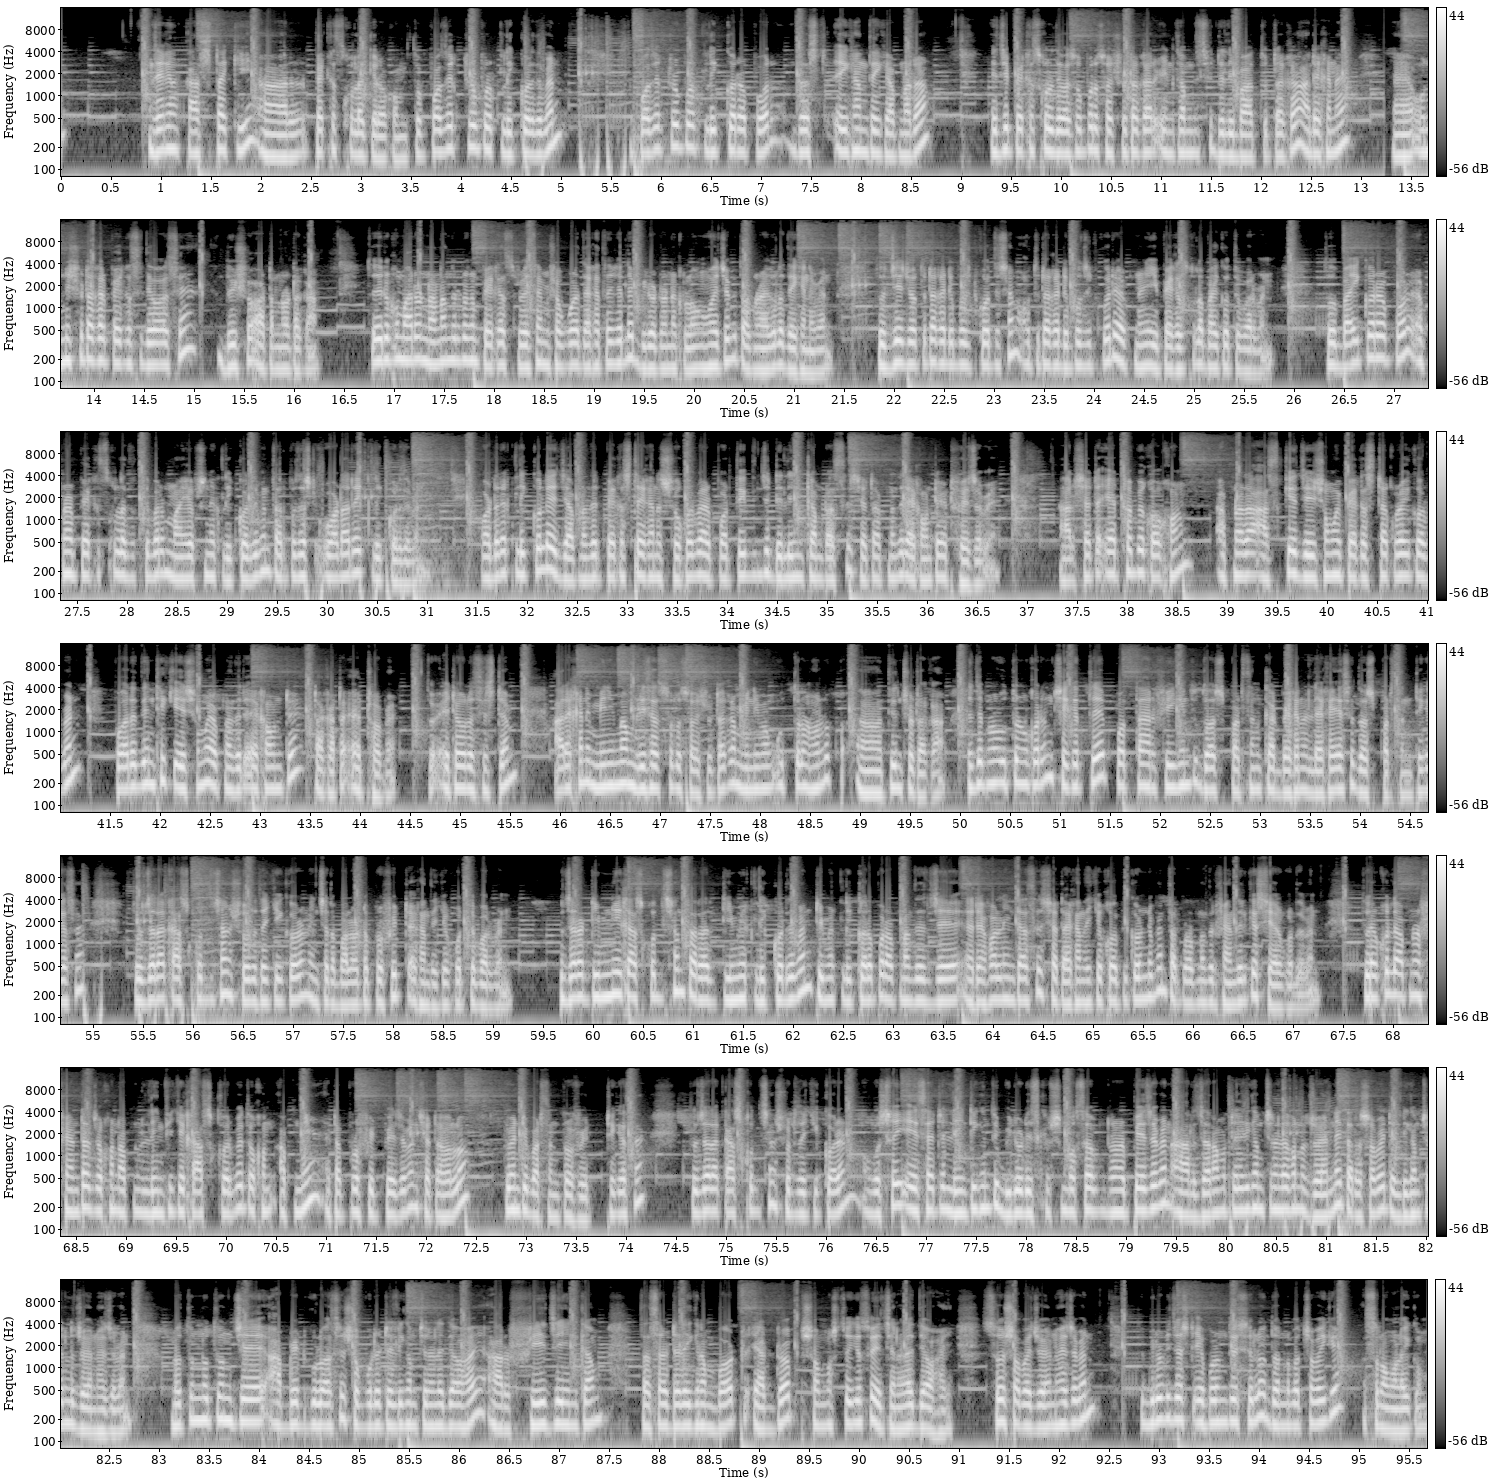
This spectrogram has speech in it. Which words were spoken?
যেখানে কাজটা কি আর প্যাকেজগুলো কীরকম। তো প্রজেক্টের উপর ক্লিক করে দেবেন। প্রজেক্টের উপর ক্লিক করার পর জাস্ট এইখান থেকে আপনারা এই যে প্যাকেজগুলো দেওয়া আছে, উপরে ছয়শো টাকার ইনকাম দিচ্ছে ডেলি বাহাত্তর টাকা। আর এখানে উনিশশো টাকার প্যাকেজ দেওয়া আছে, দুইশো আটান্ন টাকা। তো এরকম আরও নানান ধরনের প্যাকেজ রয়েছে, আমি সবগুলো দেখাতে গেলে ভিডিওটা অনেক লং হয়ে যাবে, তো আপনারা এগুলো দেখে নেবেন। তো যে যত টাকা ডিপোজিট করতে চান, অত টাকা ডিপোজিট করে আপনি এই প্যাকেজগুলো বাই করতে পারবেন। তো বাই করার পর আপনার প্যাকেজগুলো দেখতে পারেন মাই অপশানে ক্লিক করে দেবেন, তারপর জাস্ট অর্ডারে ক্লিক করে দেবেন। অর্ডারে ক্লিক করলে যে আপনাদের প্যাকেজটা এখানে শো করবে, আর প্রত্যেক দিন যে ডেলি ইনকামটা আছে, সেটা আপনাদের অ্যাকাউন্টে অ্যাড হয়ে যাবে। আর সেটা অ্যাড হবে কখন? আপনারা আজকে যে সময় প্যাকেজটা ক্রয় করবেন, পরের দিন ঠিক এই সময় আপনাদের অ্যাকাউন্টে টাকাটা অ্যাড হবে। তো এটা হলো সিস্টেম আর এখানে মিনিমাম রিচার্জ হলো ছয়শো টাকা মিনিমাম উত্তোলন হলো তিনশো টাকা। যদি আপনারা উত্তোলন করেন, সেক্ষেত্রে প্রত্যাহার ফি কিন্তু দশ পার্সেন্ট কাটবে এখানে লেখাই আছে দশ পার্সেন্ট ঠিক আছে? তো যারা কাজ করতে চান, শুরু থেকেই করেন ইনশাল্লাহ ভালো একটা প্রফিট এখান থেকে করতে পারবেন। যারা টিম নিয়ে কাজ করতে চান তারা টিমে ক্লিক করে দেবেন। টিমে ক্লিক করার পর আপনাদের যে রেফার লিঙ্কটা আছে, সেটা এখান থেকে কপি করে নেবেন, তারপর আপনাদের ফ্যানদেরকে শেয়ার করে দেবেন। তো এর করলে আপনার ফ্যানটা যখন আপনার লিঙ্ক থেকে কাজ করবে, তখন আপনি একটা প্রফিট পেয়ে যাবেন, সেটা হলো টোয়েন্টি পার্সেন্ট প্রফিট ঠিক আছে? তো যারা কাজ করছেন শুরু থেকে করেন, অবশ্যই এই সাইটের লিঙ্কটি কিন্তু ভিডিও ডিসক্রিপশন বক্সে আপনারা পেয়ে যাবেন। আর যারা আমার টেলিগ্রাম চ্যানেল এখনও জয়েন নেই, তারা সবাই টেলিগ্রাম চ্যানেলে জয়েন হয়ে যাবেন। নতুন নতুন যে আপডেটগুলো আছে, সবগুলো টেলিগ্রাম চ্যানেলে দেওয়া হয়। আর ফ্রি যে ইনকাম তাছাড়া টেলিগ্রাম বট এয়ারড্রপ সমস্ত কিছু এই চ্যানেলে দেওয়া হয়। সো সবাই জয়েন হয়ে যাবেন। ভিডিওটি জাস্ট এ পর্যন্তই ছিল। ধন্যবাদ সবাইকে। আসসালামু আলাইকুম।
